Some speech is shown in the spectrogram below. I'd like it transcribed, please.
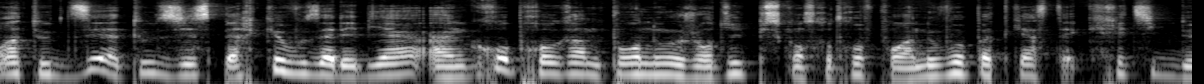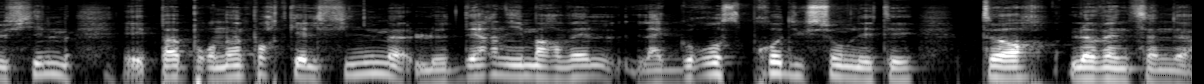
Bonjour à toutes et à tous, j'espère que vous allez bien. Un gros programme pour nous aujourd'hui puisqu'on se retrouve pour un nouveau podcast critique de film et pas pour n'importe quel film, le dernier Marvel, la grosse production de l'été, Thor Love and Thunder.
